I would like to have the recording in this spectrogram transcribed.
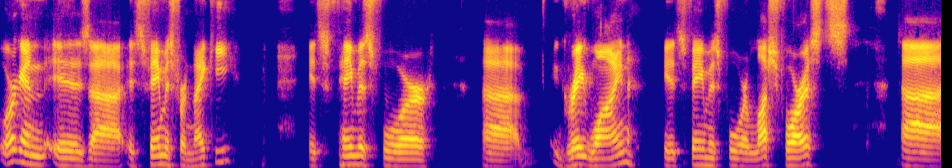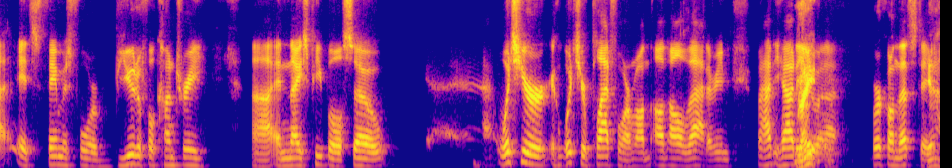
Oregon is uh, is famous for Nike. It's famous for uh, great wine. It's famous for lush forests. Uh, it's famous for beautiful country uh, and nice people. So, uh, what's your what's your platform on, on all that? I mean, how do, how do right. you uh, work on that stage? Yeah.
